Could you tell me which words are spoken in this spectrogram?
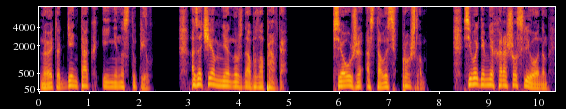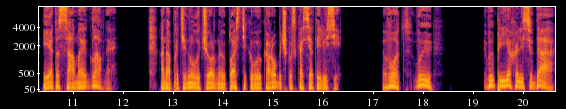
Но этот день так и не наступил. А зачем мне нужна была правда? Все уже осталось в прошлом. Сегодня мне хорошо с Леоном, и это самое главное. Она протянула черную пластиковую коробочку с кассетой Люси. «Вот, вы... вы приехали сюда.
